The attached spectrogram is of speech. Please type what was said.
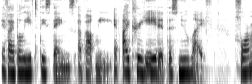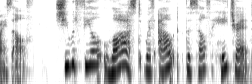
if I believed these things about me, if I created this new life for myself. She would feel lost without the self hatred.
